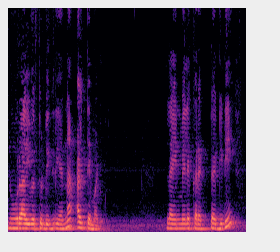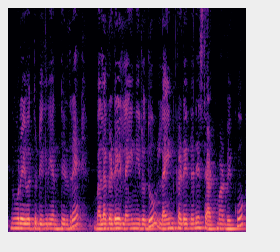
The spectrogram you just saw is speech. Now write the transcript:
ನೂರ ಐವತ್ತು ಡಿಗ್ರಿಯನ್ನು ಅಳತೆ ಮಾಡಿ. ಲೈನ್ ಮೇಲೆ ಕರೆಕ್ಟಾಗಿಡಿ ನೂರೈವತ್ತು ಡಿಗ್ರಿ ಅಂತೇಳಿದ್ರೆ ಬಲಗಡೆ ಲೈನ್ ಇರೋದು, ಲೈನ್ ಕಡೆಯಿಂದನೇ ಸ್ಟಾರ್ಟ್ ಮಾಡಬೇಕು.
